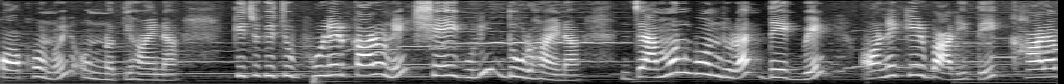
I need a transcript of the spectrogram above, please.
কখনোই উন্নতি হয় না। কিছু কিছু ভুলের কারণে সেইগুলি দূর হয় না। যেমন বন্ধুরা, দেখবেন অনেকের বাড়িতে খারাপ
